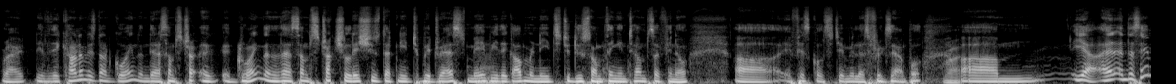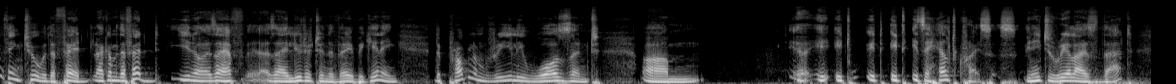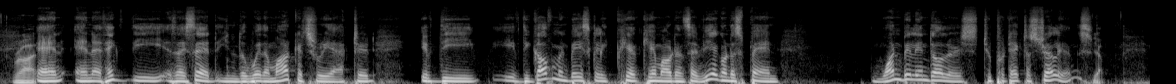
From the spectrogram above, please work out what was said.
Right. If the economy is not going, then there are some stru- uh, uh, growing. Then there are some structural issues that need to be addressed. Maybe Mm. the government needs to do something in terms of you know, uh, a fiscal stimulus, for example. Right. Um, yeah, and, and the same thing too with the Fed. Like I mean, the Fed, you know, as I have as I alluded to in the very beginning, the problem really wasn't. Um, Uh, it, it, it, it it's a health crisis. We need to realize that. right. And and I think the as I said, you know, the way the markets reacted, if the if the government basically came out and said we are going to spend one billion dollars to protect Australians,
